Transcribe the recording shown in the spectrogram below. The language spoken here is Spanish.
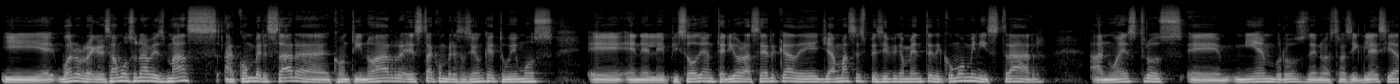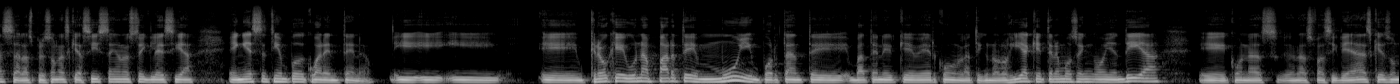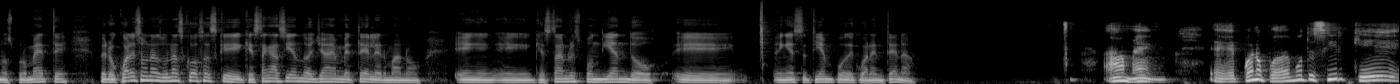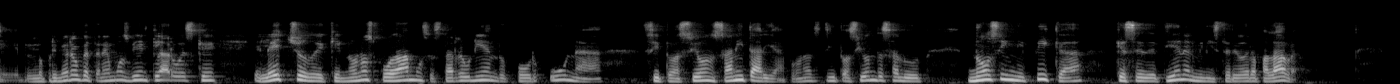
Y eh, bueno, regresamos una vez más a conversar, a continuar esta conversación que tuvimos eh, en el episodio anterior acerca de ya más específicamente de cómo ministrar a nuestros eh, miembros de nuestras iglesias, a las personas que asisten a nuestra iglesia en este tiempo de cuarentena. y eh, creo que una parte muy importante va a tener que ver con la tecnología que tenemos en, hoy en día, eh, con las, las, facilidades que eso nos promete. Pero ¿cuáles son algunas cosas que, que, están haciendo allá en Betel, hermano, en, que están respondiendo eh, en este tiempo de cuarentena? Amén. bueno, podemos decir que lo primero que tenemos bien claro es que el hecho de que no nos podamos estar reuniendo por una situación sanitaria, por una situación de salud, no significa que se detiene el ministerio de la palabra.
